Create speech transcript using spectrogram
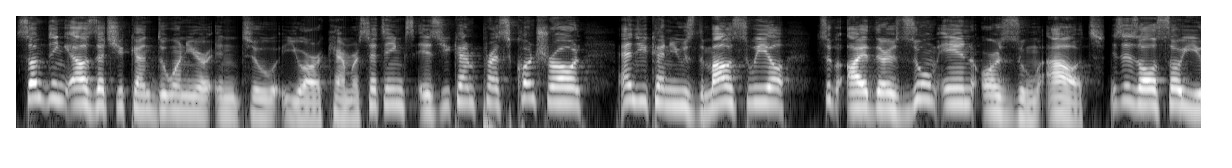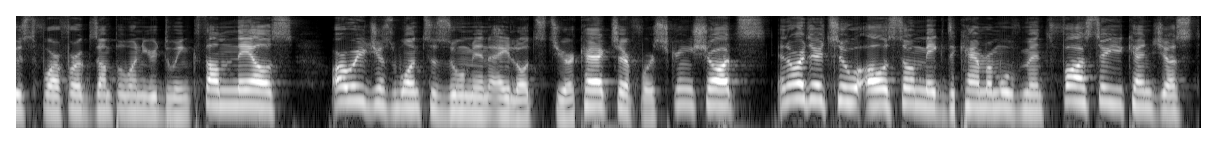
Something else that you can do when you're into your camera settings is you can press control and you can use the mouse wheel to either zoom in or zoom out. This is also used for, for example, when you're doing thumbnails or we just want to zoom in a lot to your character for screenshots. In order to also make the camera movement faster, you can just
